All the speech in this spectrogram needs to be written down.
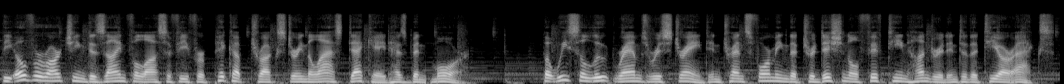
The overarching design philosophy for pickup trucks during the last decade has been more. But we salute Ram's restraint in transforming the traditional 1500 into the TRX.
